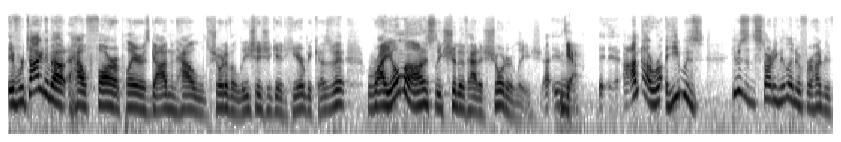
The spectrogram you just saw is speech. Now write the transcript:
If we're talking about how far a player has gotten and how short of a leash they should get here because of it, Ryoma honestly should have had a shorter leash. Yeah, I'm not. He was he was the starting midlaner for 100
